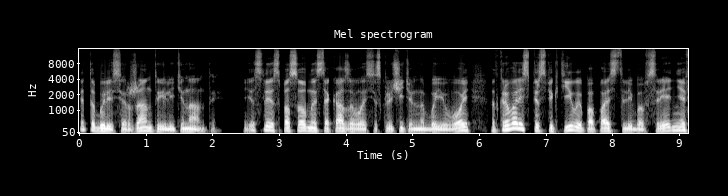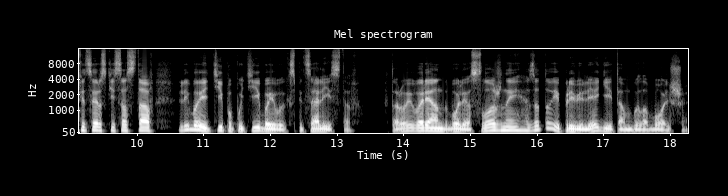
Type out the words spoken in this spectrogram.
это были сержанты и лейтенанты. Если способность оказывалась исключительно боевой, открывались перспективы попасть либо в средний офицерский состав, либо идти по пути боевых специалистов. Второй вариант более сложный, зато и привилегий там было больше.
